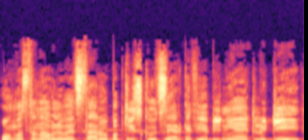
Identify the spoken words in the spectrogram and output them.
Он восстанавливает старую баптистскую церковь и объединяет людей.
